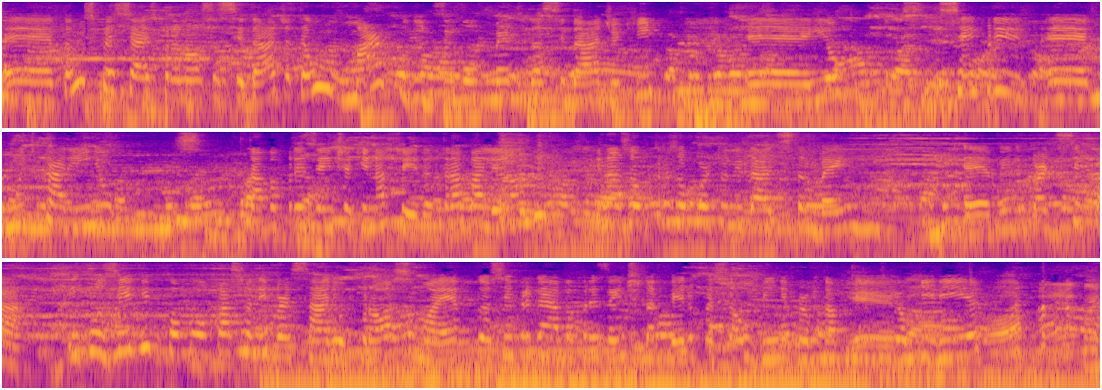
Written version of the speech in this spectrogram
é, tão especiais para nossa cidade, até um marco do desenvolvimento da cidade aqui. É, e eu sempre, é, com muito carinho, estava presente aqui na feira, trabalhando e nas outras oportunidades também, é, vindo participar. Inclusive, como eu faço aniversário próximo à época, eu sempre ganhava presente da feira, o pessoal vinha perguntar o que, que eu queria. Ó, É a.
